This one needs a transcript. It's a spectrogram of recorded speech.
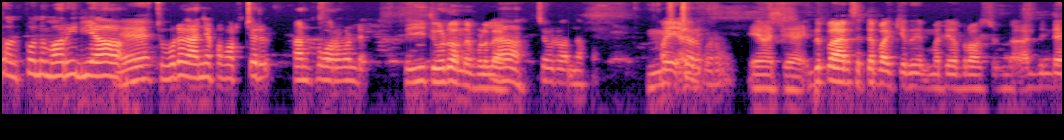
തണുപ്പൊന്നും മാറിയില്ല. ചൂട് കാഞ്ഞപ്പോ കുറച്ചൊരു തണുപ്പ് കുറവുണ്ട്. ഈ ചൂട് വന്നപ്പോഴല്ലേ? ചൂട് വന്നപ്പോ. മറ്റേ ഇതിപ്പോ ആരും സെറ്റപ്പ് ആക്കിയത്? മറ്റേ അതിന്റെ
